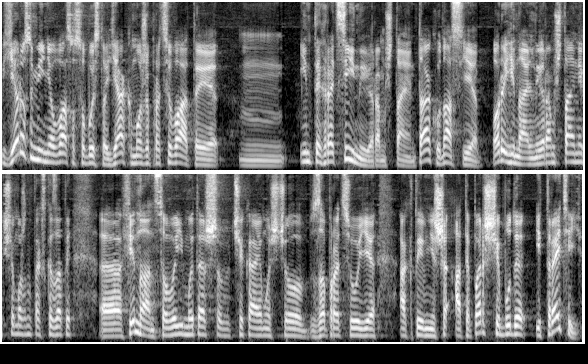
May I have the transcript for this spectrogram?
є розуміння у вас особисто, як може працювати м, інтеграційний Рамштайн? Так, у нас є оригінальний Рамштайн, якщо можна так сказати, е, фінансовий. Ми теж чекаємо, що запрацює активніше. А тепер ще буде і третій.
